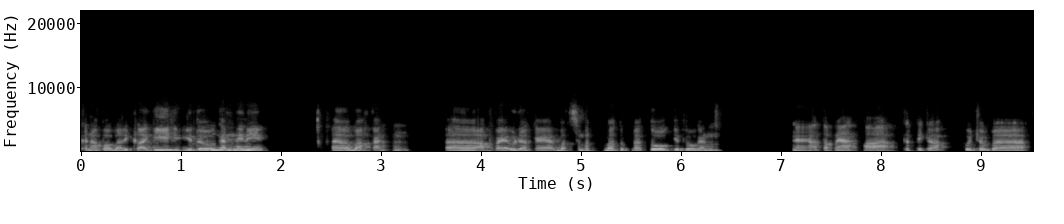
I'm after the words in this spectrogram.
kenapa balik lagi gitu. Kan iya. ini uh, bahkan uh, apa ya udah kayak sempat batuk-batuk gitu kan. Nah, ternyata ketika aku coba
